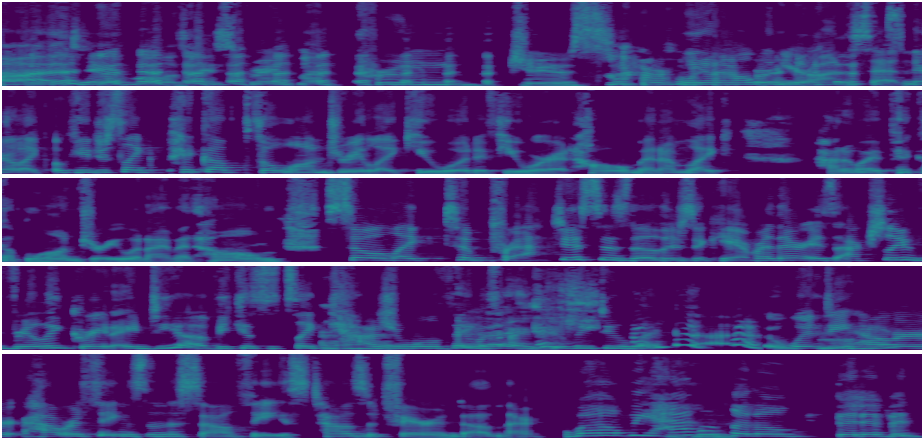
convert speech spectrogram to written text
on. Under the table as I scrape up prune juice. you know how when you're on set and they're like, okay, just like pick up the laundry like you would if you were at home, and I'm like, how do I pick up laundry when I'm at home? So like to practice as though there's a camera there is actually a really great idea because it's like uh-huh. casual things. I really do like that. Wendy, how are how are things in the southeast? How's it faring down there? Well, we have mm-hmm. a little bit of a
